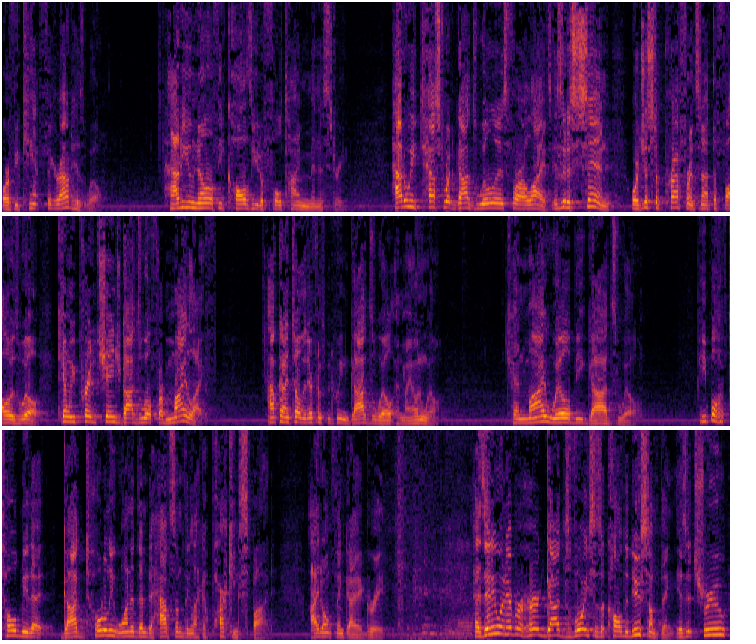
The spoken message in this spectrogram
or if you can't figure out his will? How do you know if he calls you to full time ministry? How do we test what God's will is for our lives? Is it a sin or just a preference not to follow His will? Can we pray to change God's will for my life? How can I tell the difference between God's will and my own will? Can my will be God's will? People have told me that God totally wanted them to have something like a parking spot. I don't think I agree. Has anyone ever heard God's voice as a call to do something? Is it true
